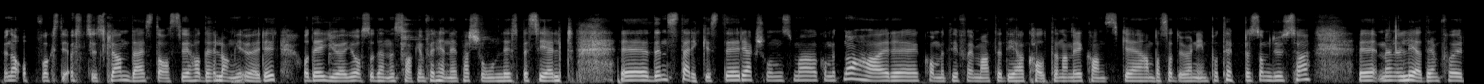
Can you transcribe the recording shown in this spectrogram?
Hun er oppvokst i Øst-Tyskland, der Stasi hadde lange ører. og Det gjør jo også denne saken for henne personlig spesielt. Den sterkeste reaksjonen som har kommet nå, har kommet i form av at de har kalt den amerikanske ambassadøren inn på teppet, som du sa. Men lederen for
